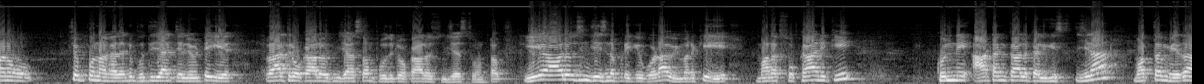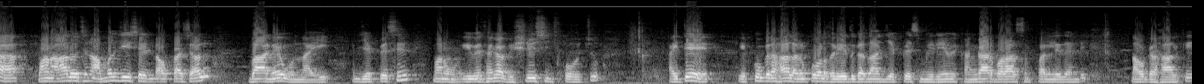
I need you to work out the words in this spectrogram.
మనం చెప్పుకున్నాం కదండి బుద్ధి చాంచల్యం అంటే రాత్రి ఒక ఆలోచన చేస్తాం పొద్దుట ఒక ఆలోచన చేస్తూ ఉంటాం. ఏ ఆలోచన చేసినప్పటికీ కూడా అవి మనకి మన సుఖానికి కొన్ని ఆటంకాలు కలిగించినా మొత్తం మీద మన ఆలోచన అమలు చేసే అవకాశాలు బాగానే ఉన్నాయి అని చెప్పేసి మనం ఈ విధంగా విశ్లేషించుకోవచ్చు. అయితే ఎక్కువ గ్రహాలు అనుకూలత లేదు కదా అని చెప్పేసి మీరేమి కంగారు పడాల్సిన పని లేదండి. నవగ్రహాలకి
